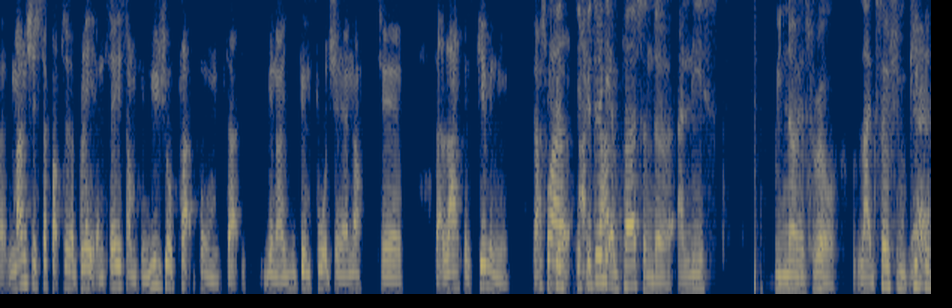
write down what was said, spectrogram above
uh, man should step up to the plate and say something. Use your platform that you know you've been fortunate enough to that life has given you. That's why if you're, if you're doing it in person, though, at least we know it's real. Like social, people yeah.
